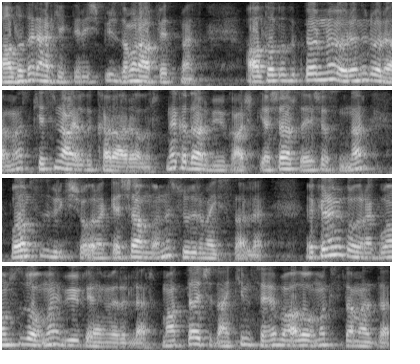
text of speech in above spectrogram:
Aldatan erkekleri hiçbir zaman affetmez. Aldatıldıklarını öğrenir öğrenmez kesin ayrılık kararı alır. Ne kadar büyük aşk yaşarsa yaşasınlar bağımsız bir kişi olarak yaşamlarını sürdürmek isterler. Ekonomik olarak bağımsız olmaya büyük önem verirler. Maddi açıdan kimseye bağlı olmak istemezler.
